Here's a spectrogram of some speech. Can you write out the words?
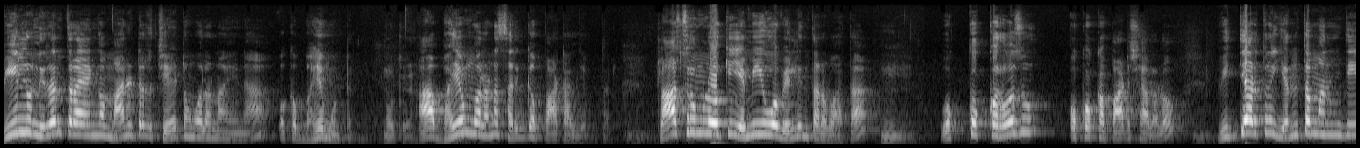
వీళ్ళు నిరంతరాయంగా మానిటర్ చేయటం వలన అయినా ఒక భయం ఉంటుంది. ఆ భయం వలన సరిగ్గా పాఠాలు చెప్తారు. క్లాస్ రూమ్లోకి ఎంఈఓ వెళ్ళిన తర్వాత ఒక్కొక్క రోజు ఒక్కొక్క పాఠశాలలో విద్యార్థులు ఎంతమంది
